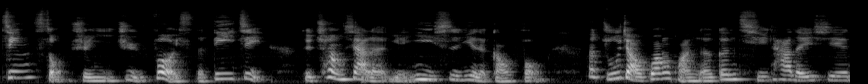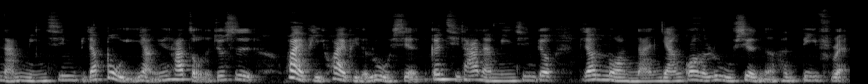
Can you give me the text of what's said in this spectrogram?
惊悚悬疑剧《Voice》的第一季，就创下了演艺事业的高峰。那主角光环呢，跟其他的一些男明星比较不一样，因为他走的就是坏痞坏痞的路线，跟其他男明星就比较暖男阳光的路线呢，很 different。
